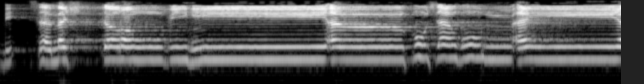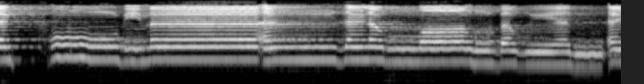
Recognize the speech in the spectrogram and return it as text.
بئس ما اشتروا به أنفسهم أن يكفروا بغيا أن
